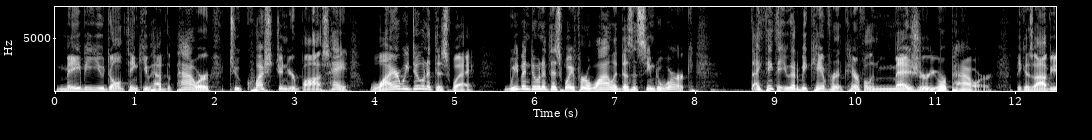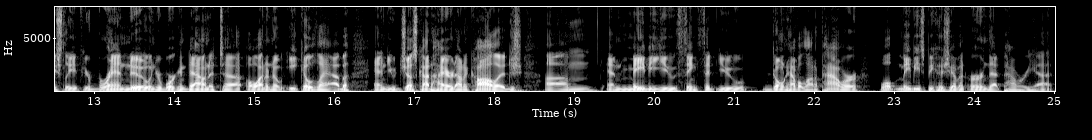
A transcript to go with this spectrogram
Maybe you don't think you have the power to question your boss, hey, why are we doing it this way? We've been doing it this way for a while. It doesn't seem to work. I think that you got to be careful, careful and measure your power because obviously, if you're brand new and you're working down at uh, oh I don't know Ecolab and you just got hired out of college, um, and maybe you think that you don't have a lot of power. Well, maybe it's because you haven't earned that power yet.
